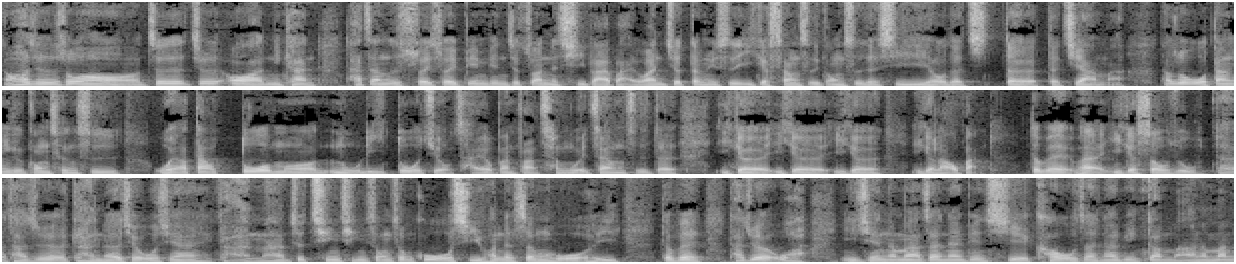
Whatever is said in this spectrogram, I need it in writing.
然后就是说哦，就是就是哇，你看他这样子随随便便就赚了七八百万，就等于是一个上市公司的 CEO 的的的价嘛。他说我当一个工程师，我要到多么努力多久才有办法成为这样子的一个一个一个一个老板？对不对？一个收入，他他觉得干，而且我现在干嘛就轻轻松松过我喜欢的生活而已，对不对？他觉得哇，以前他妈在那边写扣，在那边干嘛？他妈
